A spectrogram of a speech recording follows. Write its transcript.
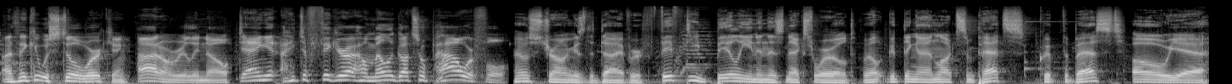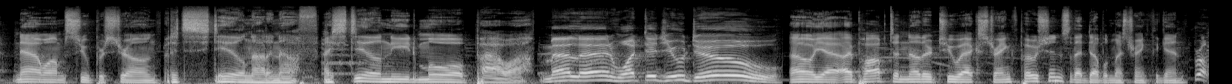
I think it was still working. I don't really know. Dang it, I need to figure out how Melon got so powerful. How strong is the diver? 50 billion in this next world. Well, good thing I unlocked some pets. Equipped the best. Oh yeah, now I'm super strong. But it's still not enough. I still need more power. Melon, what did you do? Oh yeah, I popped another 2x strength potion, so that doubled my strength again. Bro,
